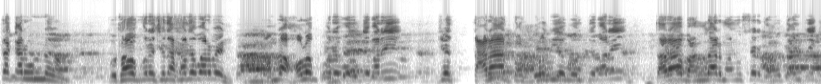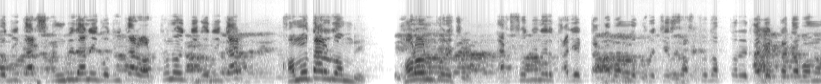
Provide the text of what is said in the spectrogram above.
টাকার উন্নয়ন কোথাও করেছে দেখাতে পারবেন? আমরা হলপ করে বলতে পারি তারা তথ্য দিয়ে বলতে পারে তারা বাংলার মানুষের গণতান্ত্রিক অধিকার সাংবিধানিক অধিকার অর্থনৈতিক অধিকার ক্ষমতার দম্বে হরণ করেছে। একশো দিনের কাজের টাকা বন্ধ করেছে স্বাস্থ্য দপ্তরের কাজের টাকা বন্ধ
